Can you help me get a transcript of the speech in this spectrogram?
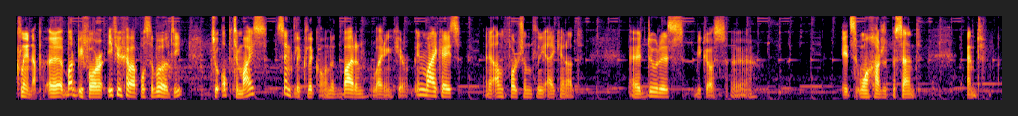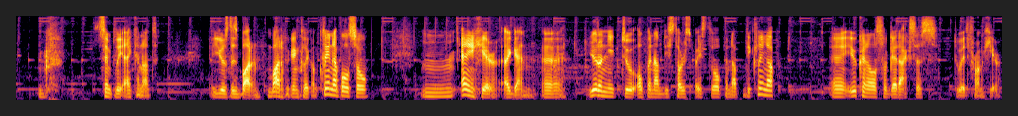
cleanup. Uh, but before, if you have a possibility to optimize, simply click on that button right in here. In my case, uh, unfortunately, I cannot uh, do this because uh, it's 100% and simply I cannot use this button. But we can click on cleanup also. Mm, and here again, uh, you don't need to open up the storage space to open up the cleanup. Uh, you can also get access to it from here.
